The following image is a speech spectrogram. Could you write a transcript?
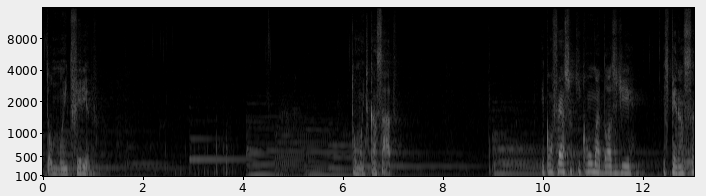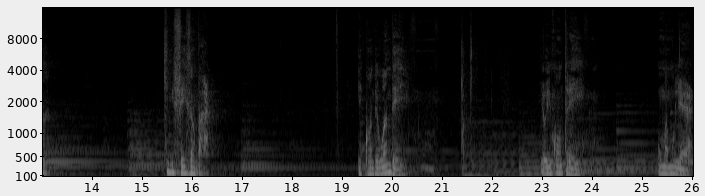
Estou muito ferido. Estou muito cansado. E confesso que com uma dose de esperança que me fez andar. E quando eu andei, eu encontrei uma mulher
